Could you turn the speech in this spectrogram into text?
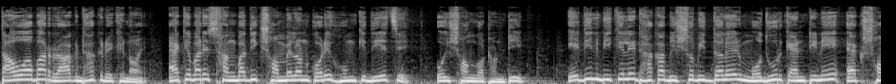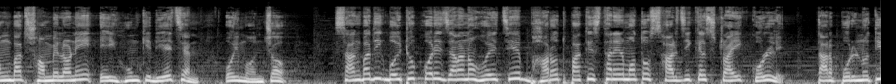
তাও আবার রাগঢাক রেখে নয়। একেবারে সাংবাদিক সম্মেলন করে হুমকি দিয়েছে ওই সংগঠনটি। এদিন বিকেলে ঢাকা বিশ্ববিদ্যালয়ের মধুর ক্যান্টিনে এক সংবাদ সম্মেলনে এই হুমকি দিয়েছেন ওই মঞ্চ। সাংবাদিক বৈঠক করে জানানো হয়েছে, ভারত পাকিস্তানের মতো সার্জিক্যাল স্ট্রাইক করলে তার পরিণতি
